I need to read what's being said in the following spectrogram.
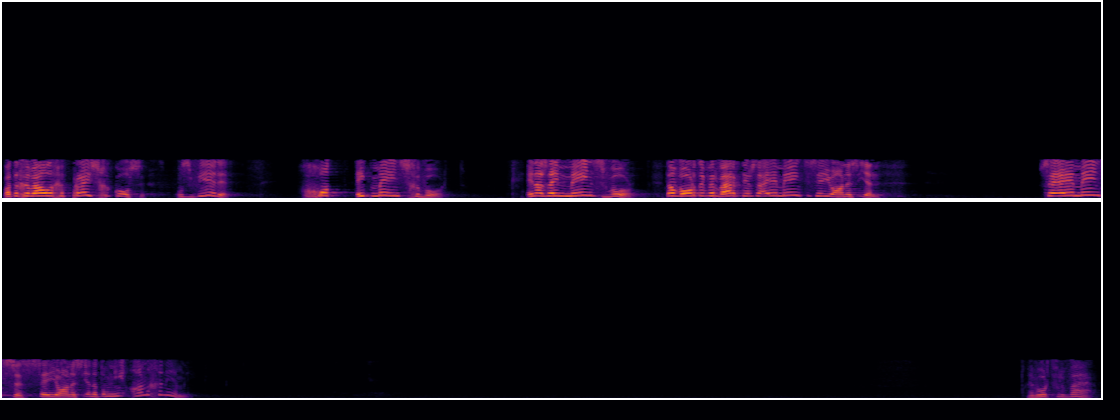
Wat 'n geweldige prys gekos het. Ons weet dit. God het mens geword. En as hy mens word, dan word hy verwerp deur sy eie mense sê Johannes 1. Sy eie mense sê Johannes 1 het hom nie aangeneem nie. Hy word verwerp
